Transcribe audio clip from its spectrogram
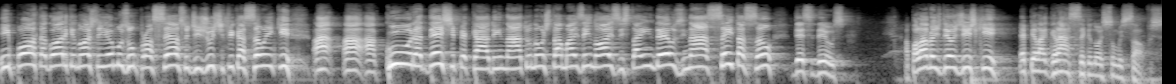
Importa agora que nós tenhamos um processo de justificação em que a, a, a cura deste pecado inato não está mais em nós, está em Deus e na aceitação desse Deus. A palavra de Deus diz que é pela graça que nós somos salvos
